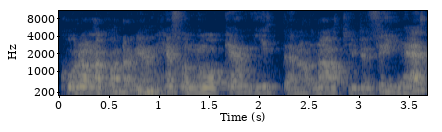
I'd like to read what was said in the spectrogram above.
koronahverdagen Mm. har for noen gitt en annen type frihet.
